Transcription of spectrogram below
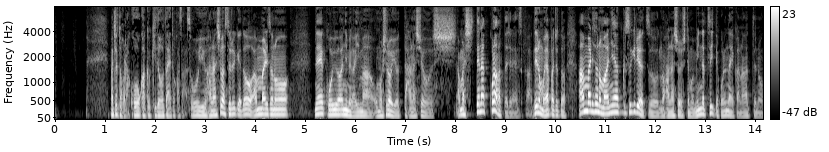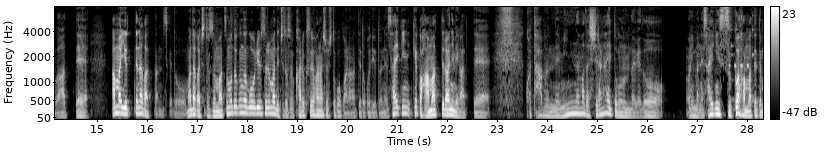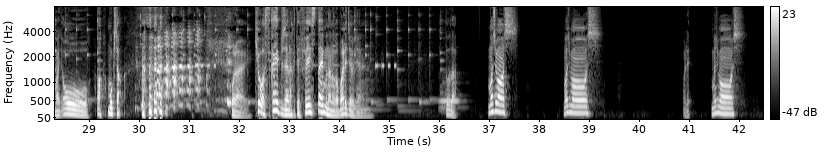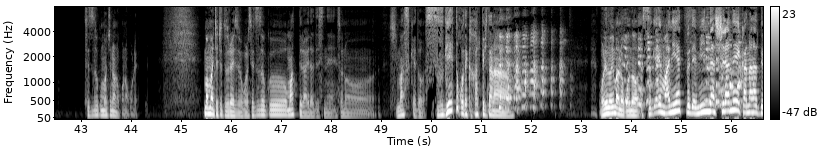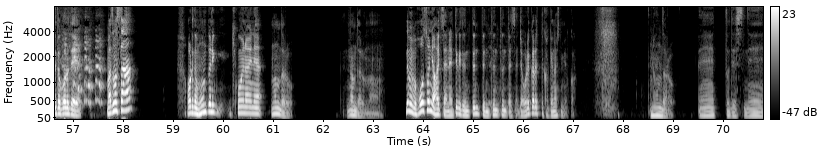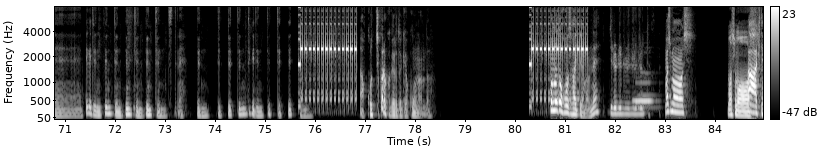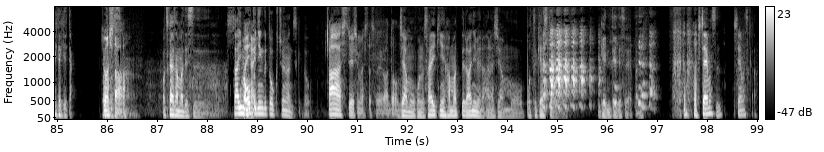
まあちょっとほら、広角機動隊とかさ、そういう話はするけど、あんまりその、ね、こういうアニメが今面白いよって話をし、あんまり知ってな、来なかったじゃないですか。でのもやっぱちょっと、あんまりそのマニアックすぎるやつの話をしてもみんなついてこれないかなっていうのがあって、あんま言ってなかったんですけど、まあだからちょっとその松本くんが合流するまでちょっとその軽くそういう話をしとこうかなってとこで言うとね、最近結構ハマってるアニメがあって、これ多分ね、みんなまだ知らないと思うんだけど、今ね、最近すっごいハマってて、ま、おー、あ、もう来た ほら、今日はスカイプじゃなくてフェイスタイムなのがバレちゃうじゃん。どうだ？もしもし。もしもし。あれ？もしもし。接続待ちなのかなこれ？まあまあじゃあちょっととりあえずこれ接続を待ってる間ですね、その、しますけど、すげえとこでかかってきたな 俺の今のこの、すげえマニアックでみんな知らねえかなっていうところで、松本さん？あれでも本当に聞こえないね。なんだろう。なんだろうな。でも今放送には入ってたよね。てけてんてんてんてんてんってじゃあ俺からってかけなしてみようか。なんだろう。えー、っとですね。てけてんてんてんてんてんてんてんつってね。てんてってってんてけてんてってってってあ、こっちからかけるときはこうなんだ。この音放送入ってるもんね。ジルルルルルって。もしもーし。もしもーし。あ、来た来た来た。来ました。お疲れ様です。さあ、今オープニングトーク中なんですけど。ああ、失礼しました。それはどうも。じゃあもうこの最近ハマってるアニメの話はもう、ポッドキャスト限定ですよ、やっぱね。しちゃいます？しちゃいますか？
